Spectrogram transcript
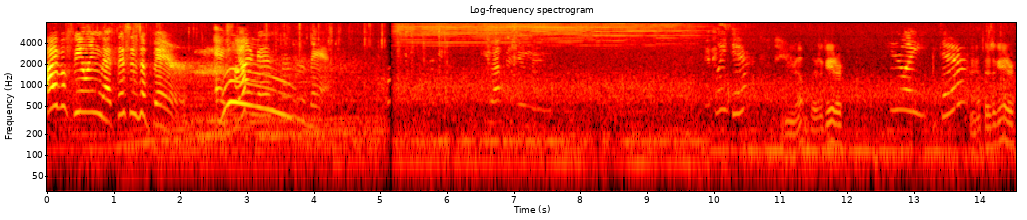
I have a feeling that this is a bear. And Woo! your is there. You have to zoom Right there. Yep, there's a gator. You're right there. Yep, there's a gator.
